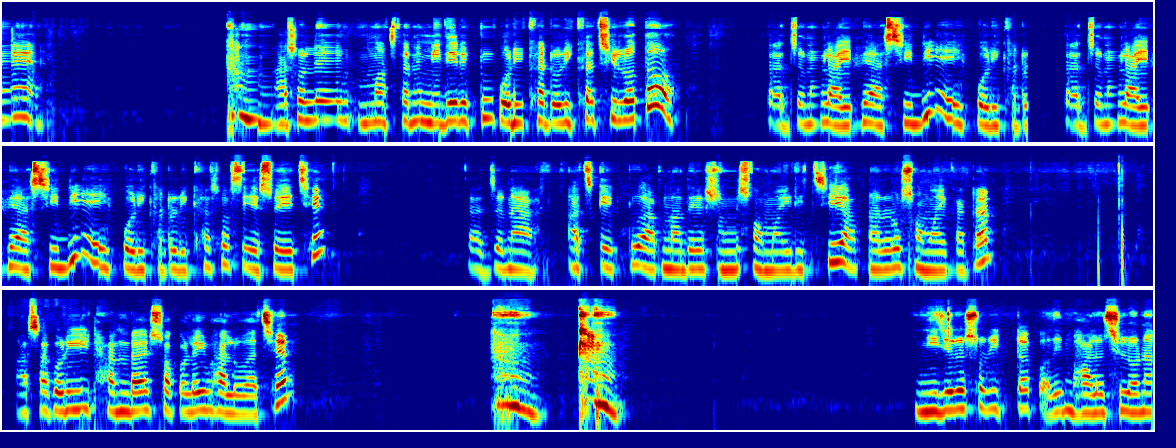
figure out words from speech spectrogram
হ্যাঁ। আসলে মাঝখানে মেয়েদের একটু পরীক্ষা টরীক্ষা ছিল তো, তার জন্য লাইভে আসিনি এই পরীক্ষা তার জন্য লাইভে আসিনি এই পরীক্ষা টরীক্ষা সব শেষ হয়েছে। তার জন্য আজকে একটু আপনাদের সঙ্গে সময় দিচ্ছি আপনারাও সময় কাটান। আশা করি ঠান্ডায় সকলেই ভালো আছেন। নিজেরও শরীরটা কদিন ভালো ছিল না,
